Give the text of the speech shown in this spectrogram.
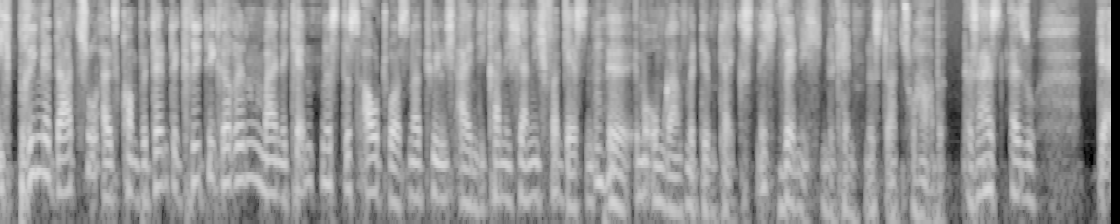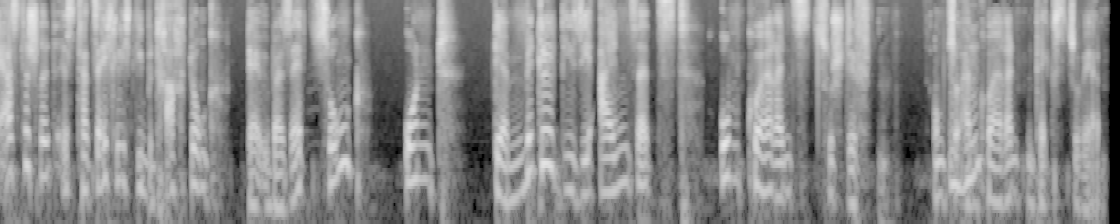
Ich bringe dazu als kompetente Kritikerin meine Kenntnis des Autors natürlich ein. Die kann ich ja nicht vergessen mhm. äh, im Umgang mit dem Text, nicht, wenn ich eine Kenntnis dazu habe. Das heißt also, der erste Schritt ist tatsächlich die Betrachtung der Übersetzung und der Mittel, die sie einsetzt, um Kohärenz zu stiften um zu mhm. einem kohärenten Text zu werden.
